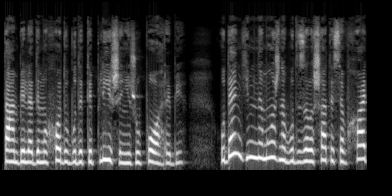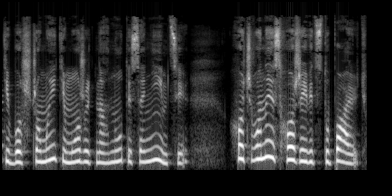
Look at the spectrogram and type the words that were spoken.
Там біля димоходу буде тепліше, ніж у погребі. Удень їм не можна буде залишатися в хаті, бо щомиті можуть нагнутися німці, хоч вони, схоже, і відступають.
